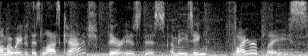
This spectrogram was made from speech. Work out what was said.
On my way to this last cache, there is this amazing fireplace.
